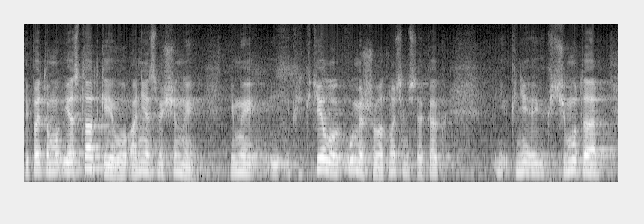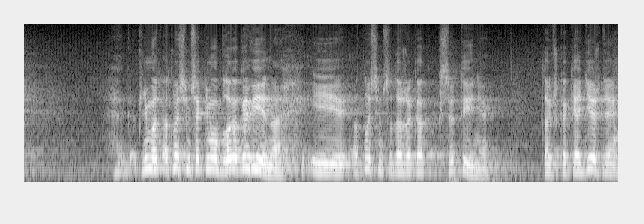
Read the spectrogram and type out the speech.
И поэтому и остатки его, они освящены. И мы к телу умершего относимся как к, к чему-то, к нему, относимся к нему благоговейно и относимся даже как к святыне, так же, как и одежде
